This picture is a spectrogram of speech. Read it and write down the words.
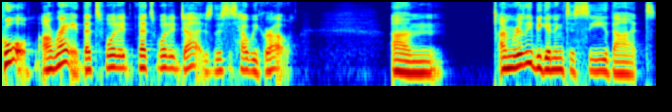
cool. All right. That's what it that's what it does. This is how we grow. Um I'm really beginning to see that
